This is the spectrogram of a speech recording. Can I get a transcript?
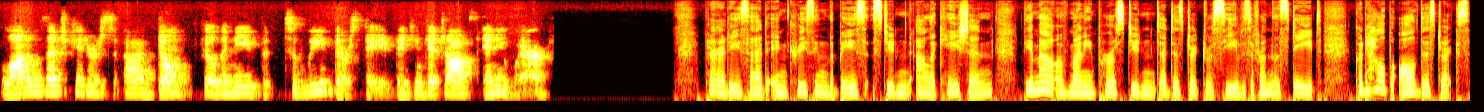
a lot of those educators uh, don't feel the need to leave their state. They can get jobs anywhere. Parady said increasing the base student allocation, the amount of money per student a district receives from the state, could help all districts.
